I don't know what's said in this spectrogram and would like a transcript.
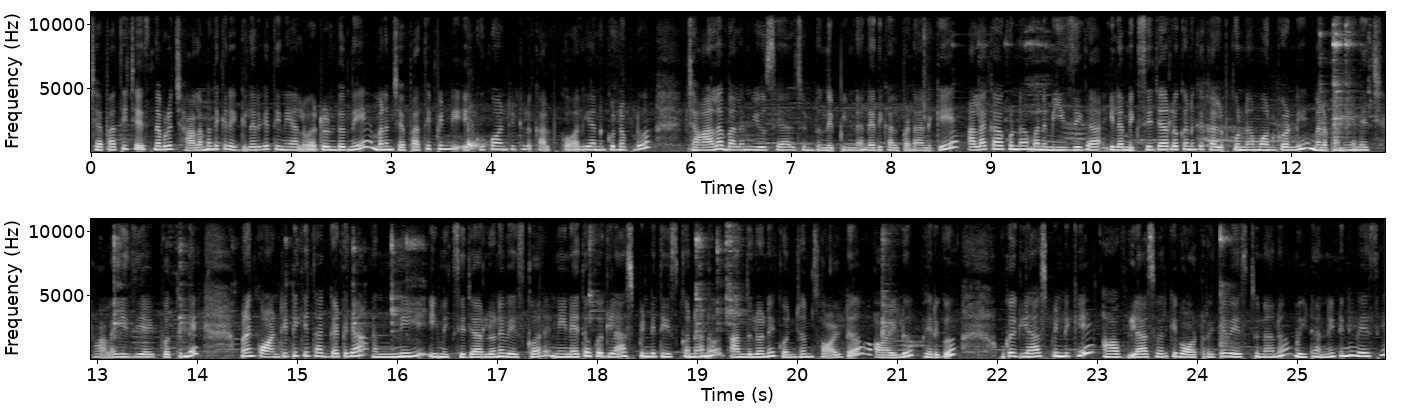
చపాతీ చేసినప్పుడు చాలామందికి రెగ్యులర్గా తినే అలవాటు ఉంటుంది. మనం చపాతీ పిండి ఎక్కువ క్వాంటిటీలో కలుపుకోవాలి అనుకున్నప్పుడు చాలా బలం యూస్ చేయాల్సి ఉంటుంది పిండి అనేది కలపడానికి. అలా కాకుండా మనం ఈజీగా ఇలా మిక్సీ జార్లో కనుక కలుపుకున్నాము అనుకోండి మన పని అనేది చాలా ఈజీ అయిపోతుంది. మనం క్వాంటిటీకి తగ్గట్టుగా అన్నీ ఈ మిక్సీ జార్లోనే వేసుకోవాలి. నేనైతే ఒక గ్లాస్ పిండి తీసుకున్నాను. అందులోనే కొంచెం సాల్ట్ ఆయిల్ పెరుగు. ఒక గ్లాస్ పిండికి హాఫ్ గ్లాస్ వరకు వాటర్ అయితే వేస్తున్నాను. వీటన్నిటిని వేసి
